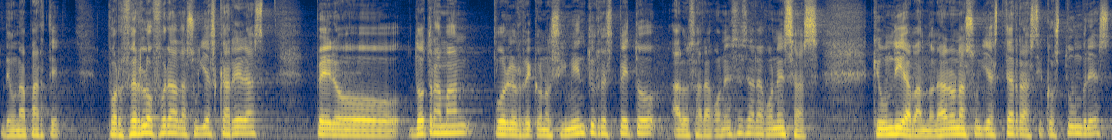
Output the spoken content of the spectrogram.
de una parte, por hacerlo fuera de las suyas carreras, pero de otra man por el reconocimiento y respeto a los aragoneses y aragonesas que un día abandonaron a suyas tierras y costumbres,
